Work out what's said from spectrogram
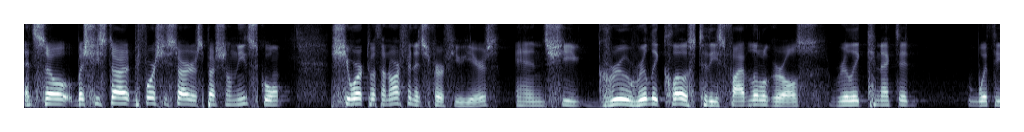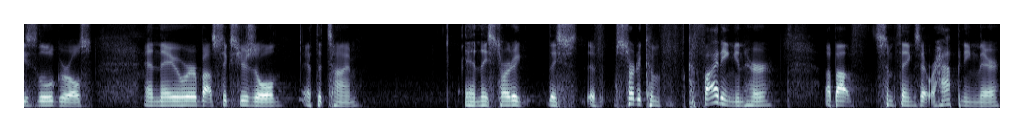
And so, but she started, before she started her special needs school, she worked with an orphanage for a few years. And she grew really close to these five little girls, really connected with these little girls and they were about six years old at the time. And they started they started confiding in her about some things that were happening there,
